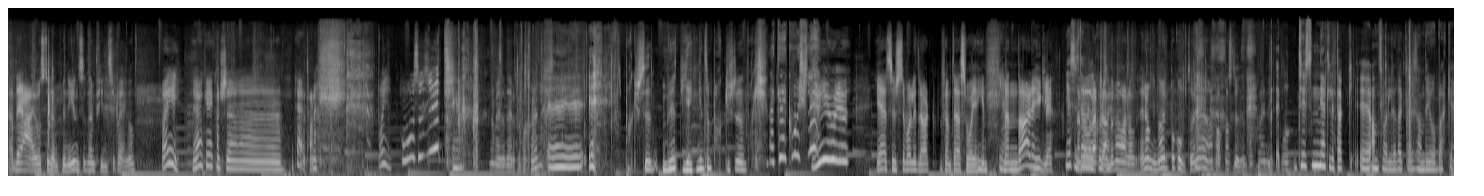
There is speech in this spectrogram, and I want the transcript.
Ja, det er jo studentmenyen, så den fins jo på Egon. Oi! Ja, OK, kanskje Ja, jeg tar den, jeg. Oi. Å, så søt! Noe mer å dele fra pakka, eller? Eh, Møt gjengen som pakker studentpakken. er ikke det koselig? Jo, jo, jo. Jeg syns det var litt rart frem til jeg så gjengen, Ja. men da er det hyggelig. Jeg synes Men det er hadde veldig vært koselig. random å være sånn Ragnar på kontoret har pakka studentpakka. Tusen hjertelig takk, eh, ansvarlig redaktør Sander Jordbakke.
